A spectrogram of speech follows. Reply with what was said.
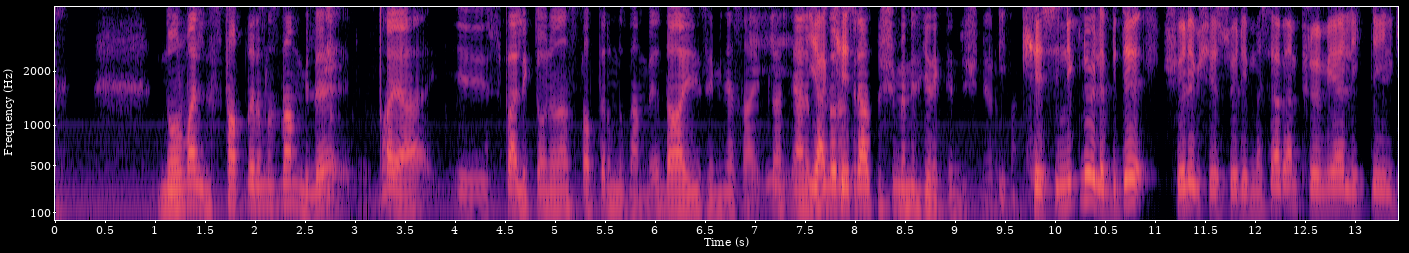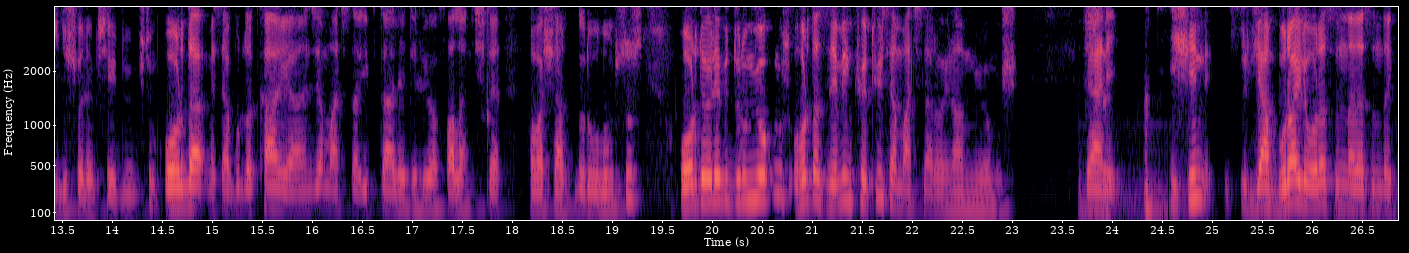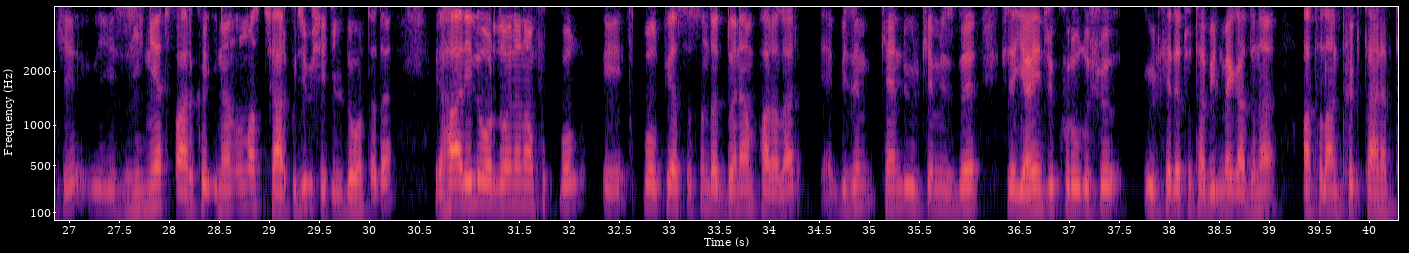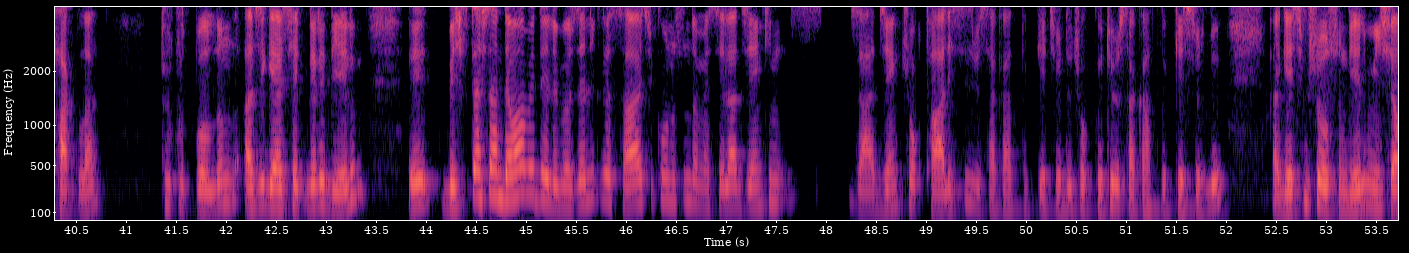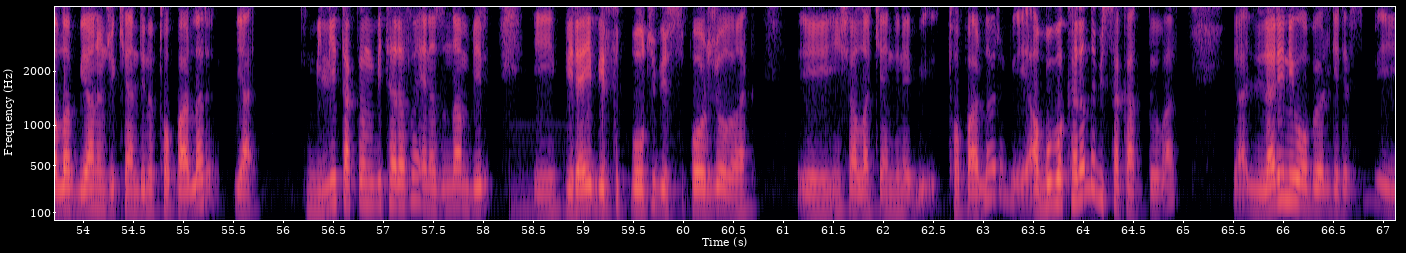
normal statlarımızdan bile bayağı e, Süper Lig'de oynanan statlarımızdan bile daha iyi zemine sahipler. Yani ya bunları kes- biraz düşünmemiz gerektiğini düşünüyorum ben. Kesinlikle öyle. Bir de şöyle bir şey söyleyeyim. Mesela ben Premier Lig'le ilgili şöyle bir şey duymuştum. Orada mesela burada kar yağınca maçlar iptal ediliyor falan işte hava şartları olumsuz. Orada öyle bir durum yokmuş. Orada zemin kötüyse maçlar oynanmıyormuş. Yani işin ya burayla orasının arasındaki e, zihniyet farkı inanılmaz çarpıcı bir şekilde ortada. E, haliyle orada oynanan futbol, e, futbol piyasasında dönen paralar e, bizim kendi ülkemizde işte yayıncı kuruluşu ülkede tutabilmek adına atılan 40 tane takla Türk futbolunun acı gerçekleri diyelim. E, Beşiktaş'tan devam edelim. Özellikle sağ içi konusunda mesela Cenk'in Zaten Cenk çok talihsiz bir sakatlık geçirdi. Çok kötü bir sakatlık geçirdi. Ya geçmiş olsun diyelim. İnşallah bir an önce kendini toparlar. Ya milli takımın bir tarafı en azından bir e, birey, bir futbolcu, bir sporcu olarak e, inşallah kendini bir toparlar. E, Abu Bakar'ın da bir sakatlığı var. Ya Larini o bölgede e,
